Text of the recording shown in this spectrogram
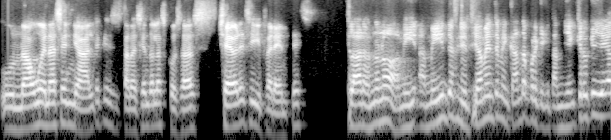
una buena señal de que se están haciendo las cosas chéveres y diferentes. Claro, no, no, a mí, a mí definitivamente me encanta porque también creo que llega,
